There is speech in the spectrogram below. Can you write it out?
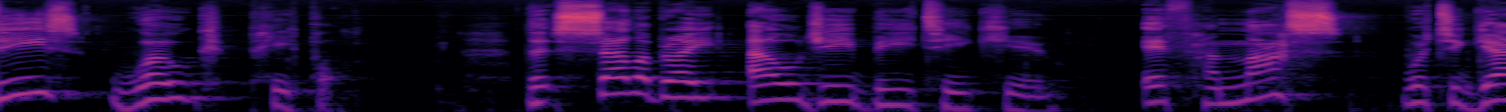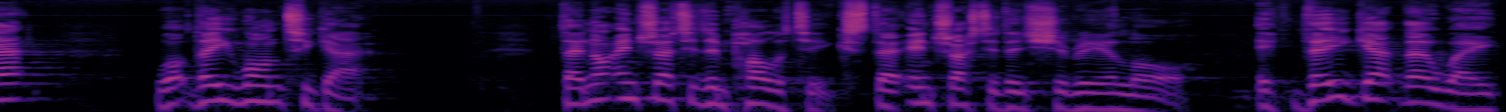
these woke people that celebrate LGBTQ, if Hamas were to get what they want to get, they're not interested in politics, they're interested in Sharia law. If they get their way,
